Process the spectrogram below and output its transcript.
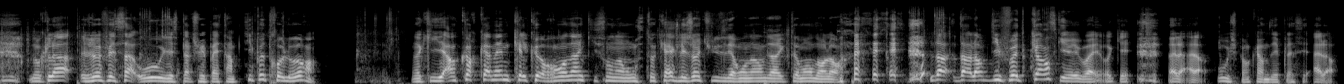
Donc là, je fais ça. Ouh, j'espère que je vais pas être un petit peu trop lourd. Donc il y a encore quand même quelques rondins qui sont dans mon stockage. Les gens utilisent les rondins directement dans leur dans, leur petit feu de camp, ok. Voilà. Alors, ouh, je peux encore me déplacer. Alors,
